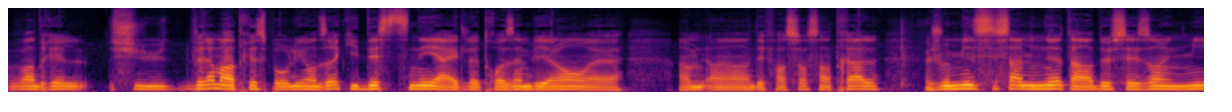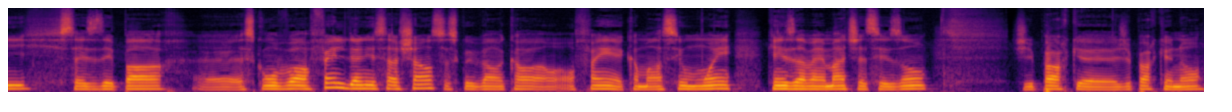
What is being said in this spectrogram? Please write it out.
Je suis vraiment triste pour lui. On dirait qu'il est destiné à être le troisième violon euh, en, en défenseur central. Il a joué 1600 minutes en deux saisons et demie, 16 départs. Euh, Est-ce qu'on va enfin lui donner sa chance? Est-ce qu'il va encore enfin commencer au moins 15 à 20 matchs cette saison? J'ai peur que j'ai peur que non.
